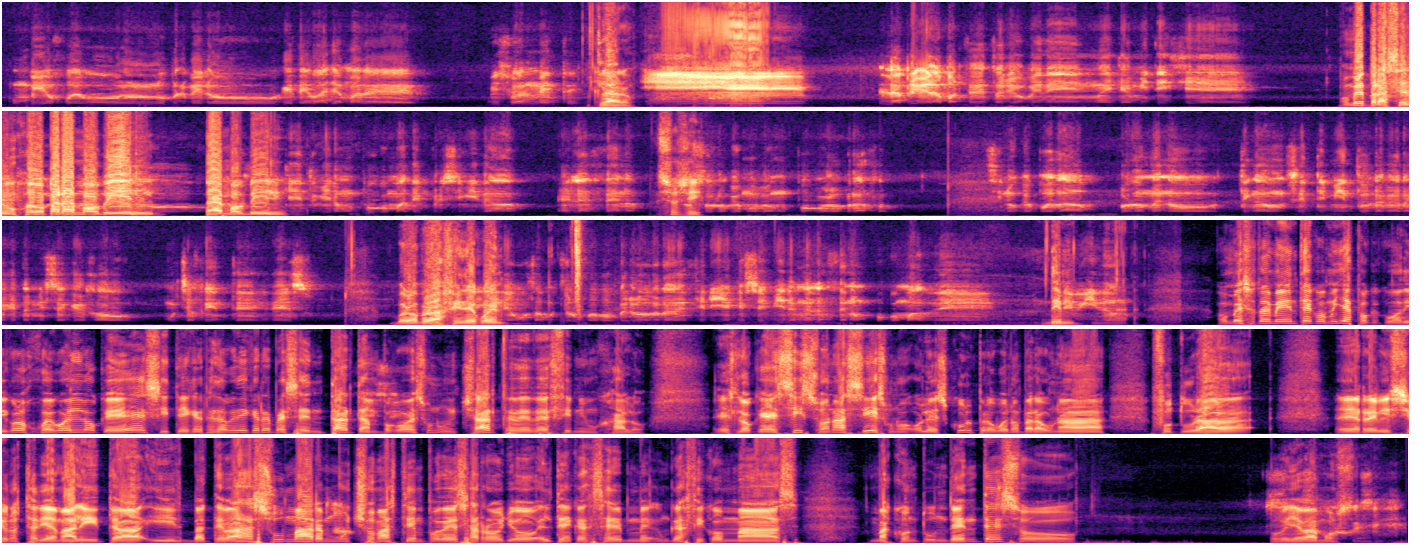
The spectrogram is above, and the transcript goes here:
un videojuego lo primero que te va a llamar es visualmente. Claro. Y la primera parte de Story of Eden hay que admitir que... Hombre, para ser un juego para móvil, para móvil, Que tuvieran un poco más de expresividad en la escena. Eso no sí. solo que muevan un poco los brazos, sino que pueda, por lo menos, tenga en la cara que también se ha quejado mucha gente de eso. bueno, pero a fin de Y cuentas... Le gusta mucho el juego, pero agradecería que se vieran en la escena un poco más de, De- de vida. Hombre, eso también entre comillas, porque como digo, el juego es lo que es y tiene que representar lo que tiene que representar. Tampoco es un Uncharted de decir ni un Halo. Es lo que es si son así, es un old school, pero bueno, para una futura eh, revisión no estaría mal. ¿Y te, va- y te vas a sumar mucho más tiempo de desarrollo el tener que hacer me- un gráfico más, más contundentes o...? Porque ya vamos...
